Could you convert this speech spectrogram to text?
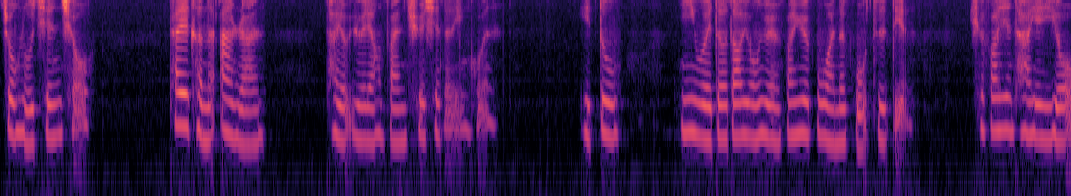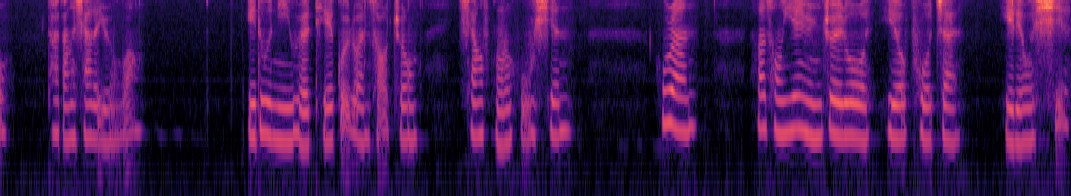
重如铅球。它也可能黯然，它有月亮般缺陷的灵魂。一度你以为得到永远翻阅不完的古字典，却发现它也有它当下的愿望。一度你以为铁轨乱草中相逢了狐仙，忽然他从烟云坠落，也有破绽，也流血。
